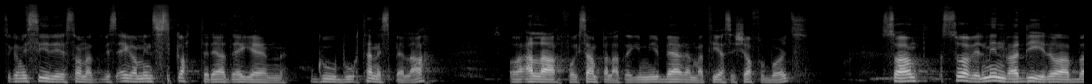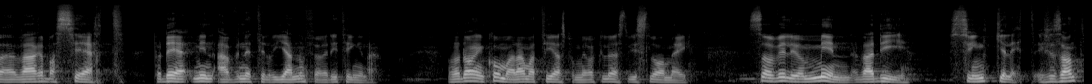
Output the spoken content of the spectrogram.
så kan vi si det sånn at hvis jeg har min skatt til det at jeg er en god bordtennisspiller, eller f.eks. at jeg er mye bedre enn Mathias i shuffleboards, så vil min verdi da være basert på det, min evne til å gjennomføre de tingene. Og Når dagen kommer der Mathias på mirakuløst vis slår meg, så vil jo min verdi synke litt. ikke sant?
